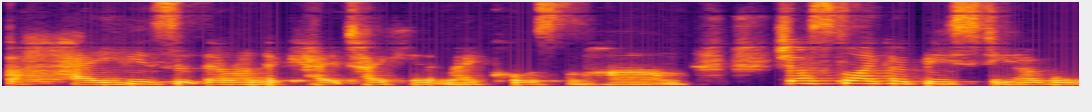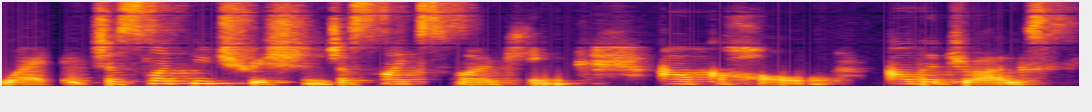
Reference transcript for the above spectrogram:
behaviours that they're undertaking that may cause them harm. Just like obesity, overweight, just like nutrition, just like smoking, alcohol, other drugs,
